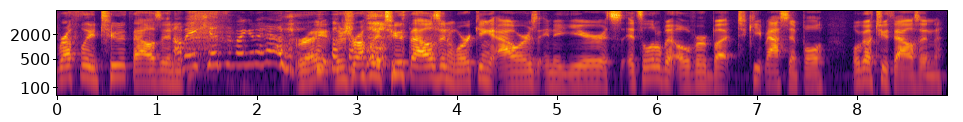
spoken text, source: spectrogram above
roughly two thousand. How many kids am I gonna have? Right, there's roughly two thousand working hours in a year. It's it's a little bit over, but to keep math simple, we'll go two thousand.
